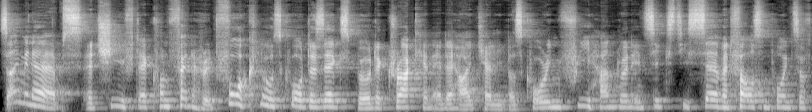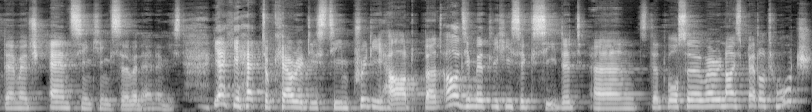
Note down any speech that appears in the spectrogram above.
simonabs achieved a Confederate 4 close quarters expert, a Kraken and a high caliber, scoring 367,000 points of damage and sinking 7 enemies. Yeah, he had to carry this team pretty hard, but ultimately he succeeded and that was a very nice battle to watch.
